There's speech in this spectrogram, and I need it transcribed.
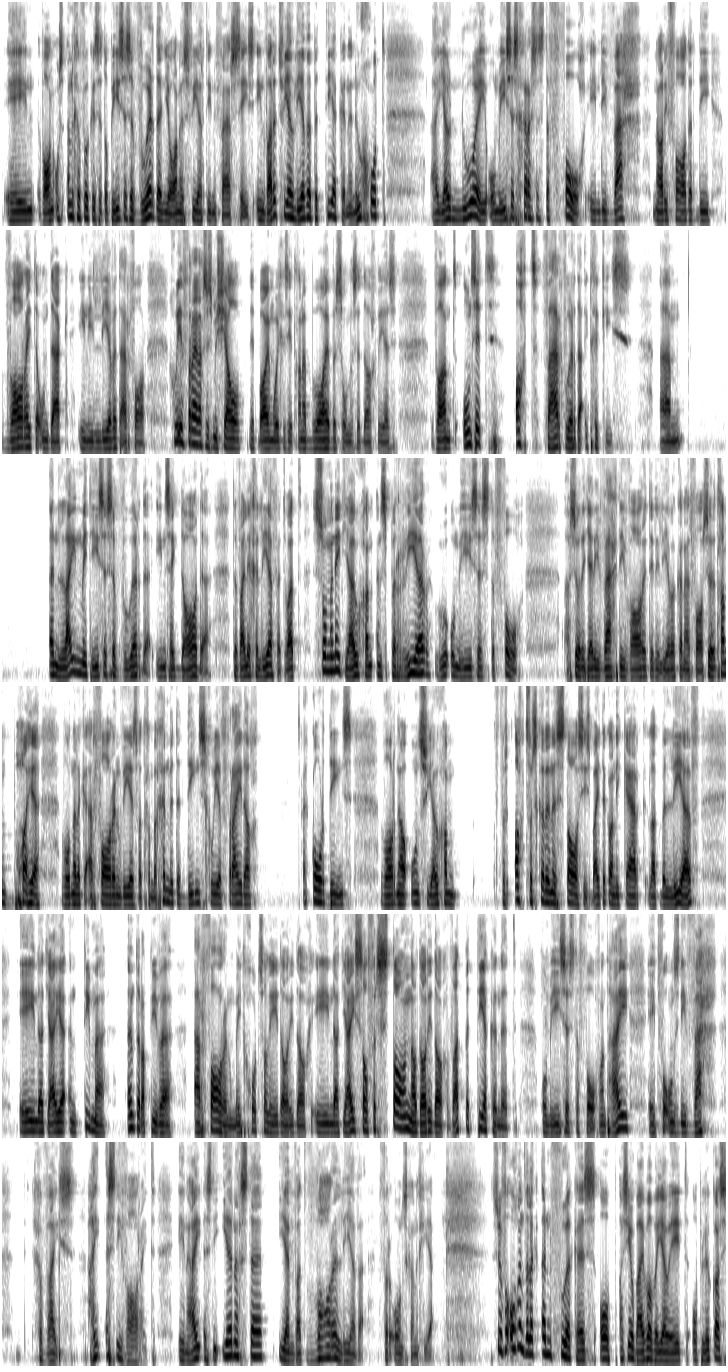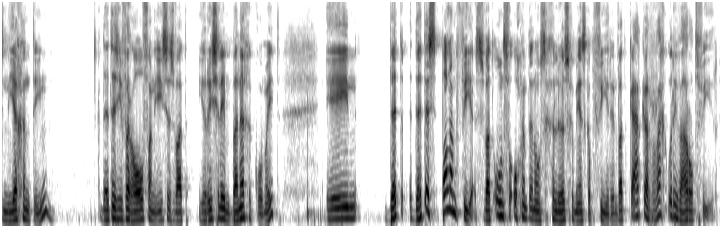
En waarin ons ingefokus het op Jesus se woorde in Johannes 14 vers 6 en wat dit vir jou lewe beteken en hoe God uh, jou nooi om Jesus Christus te volg en die weg na die Vader, die waarheid te ontdek en die lewe te ervaar. Goeie Vrydag soos Michelle dit baie mooi gesê het, gaan 'n baie besonderse dag wees want ons het agt werkwoorde uitgekies. Um in lyn met Jesus se woorde en sy dade terwyl hy geleef het wat sommer net jou gaan inspireer hoe om Jesus te volg uh, sodat jy die weg, die waarheid en die lewe kan ervaar. So dit gaan baie wonderlike ervaring wees wat gaan begin met 'n diens goeie Vrydag 'n kort diens waarna ons jou gaan vir agt verskillende stasies buitekant die kerk laat beleef en dat jy 'n intieme interaktiewe ervaring met God sal hê daardie dag en dat jy sal verstaan na daardie dag wat beteken dit om Jesus te volg want hy het vir ons die weg gewys. Hy is die waarheid en hy is die enigste een wat ware lewe vir ons kan gee. So vir oggend wil ek infokus op as jy jou Bybel by jou het op Lukas 19. Dit is die verhaal van Jesus wat Jerusalem binne gekom het. En dit dit is Palmfees wat ons ver oggend in ons geloofsgemeenskap vier en wat kerke reg oor die wêreld vier.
